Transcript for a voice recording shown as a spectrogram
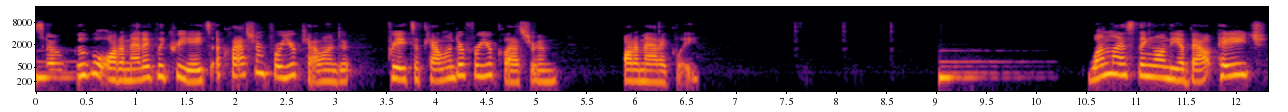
So Google automatically creates a classroom for your calendar, creates a calendar for your classroom automatically. One last thing on the About page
